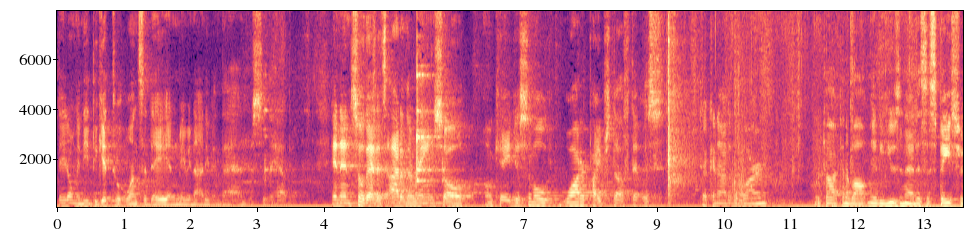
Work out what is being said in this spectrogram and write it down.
they only need to get to it once a day and maybe not even that, just so they have it. And then so that it's out of the range, so, okay, just some old water pipe stuff that was taken out of the barn. We're talking about maybe using that as a spacer.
